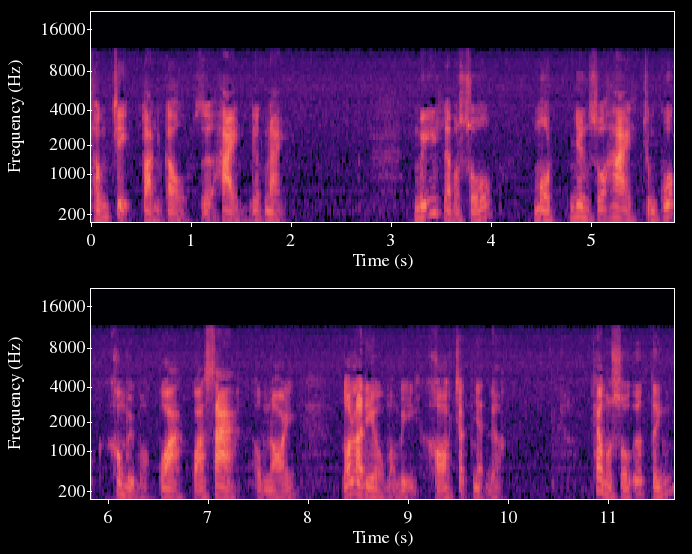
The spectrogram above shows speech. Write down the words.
thống trị toàn cầu giữa hai nước này. Mỹ là một số một nhưng số 2 Trung Quốc không bị bỏ qua quá xa, ông nói. Đó là điều mà Mỹ khó chấp nhận được. Theo một số ước tính,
